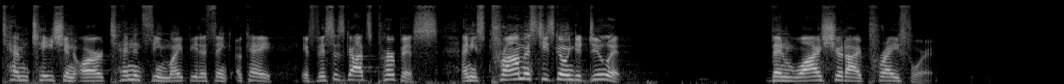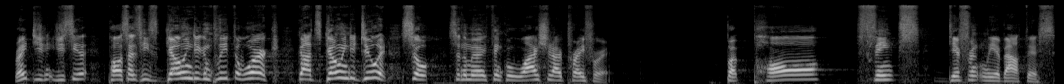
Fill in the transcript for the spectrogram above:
temptation, our tendency might be to think, okay, if this is God's purpose and He's promised He's going to do it, then why should I pray for it? Right? Do you, do you, see that? Paul says he's going to complete the work. God's going to do it. So, so then we think, well, why should I pray for it? But Paul thinks differently about this,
